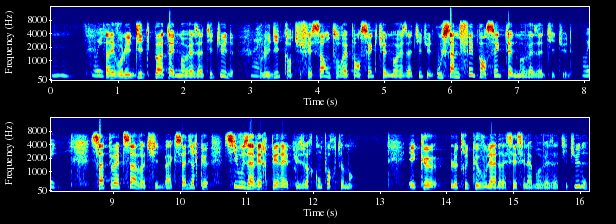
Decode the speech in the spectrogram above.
Mmh. Oui. Vous lui dites pas, tu as une mauvaise attitude. Vous lui dites, quand tu fais ça, on pourrait penser que tu as une mauvaise attitude. Ou ça me fait penser que tu as une mauvaise attitude. Oui. Ça peut être ça, votre feedback. C'est-à-dire que si vous avez repéré plusieurs comportements et que le truc que vous voulez adresser, c'est la mauvaise attitude,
